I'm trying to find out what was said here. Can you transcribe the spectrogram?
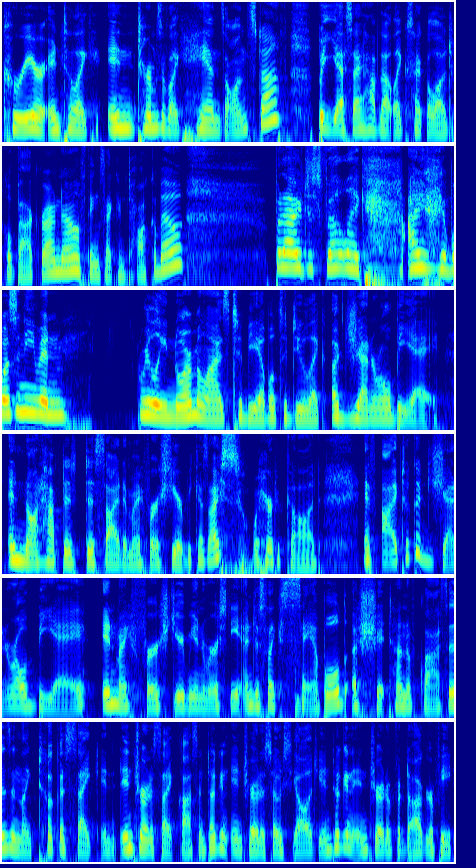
career into like in terms of like hands-on stuff. But yes I have that like psychological background now of things I can talk about. But I just felt like I it wasn't even really normalized to be able to do like a general BA and not have to decide in my first year because I swear to God, if I took a general BA in my first year of university and just like sampled a shit ton of classes and like took a psych intro to psych class and took an intro to sociology and took an intro to photography,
